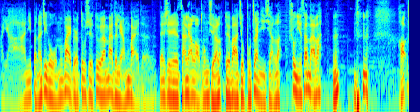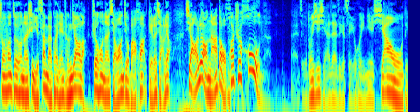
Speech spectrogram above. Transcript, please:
哎呀，你本来这个我们外边都是对外卖的两百的，但是咱俩老同学了，对吧？就不赚你钱了，收你三百吧。嗯，好，双方最后呢是以三百块钱成交了。之后呢，小王就把花给了小廖。小廖拿到花之后呢，哎，这个东西现在这个社会你也晓得，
